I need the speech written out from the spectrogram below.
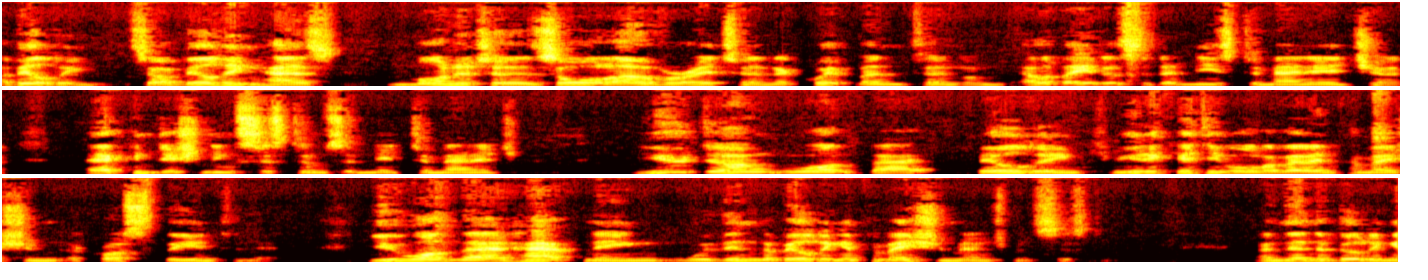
a building. So a building has monitors all over it and equipment and elevators that it needs to manage and air conditioning systems that need to manage. You don't want that building communicating all of that information across the internet. You want that happening within the building information management system and then the building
